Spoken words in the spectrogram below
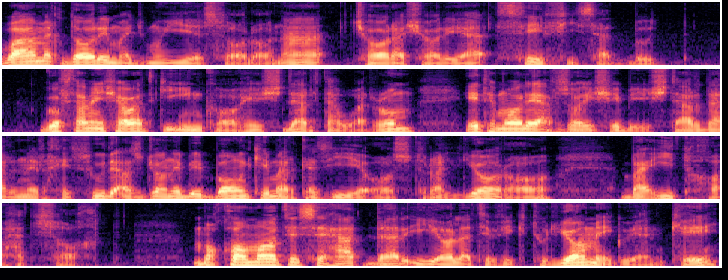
و مقدار مجموعی سالانه 4.3 فیصد بود. گفته می شود که این کاهش در تورم احتمال افزایش بیشتر در نرخ سود از جانب بانک مرکزی استرالیا را بعید خواهد ساخت. مقامات صحت در ایالت ویکتوریا می گویند که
